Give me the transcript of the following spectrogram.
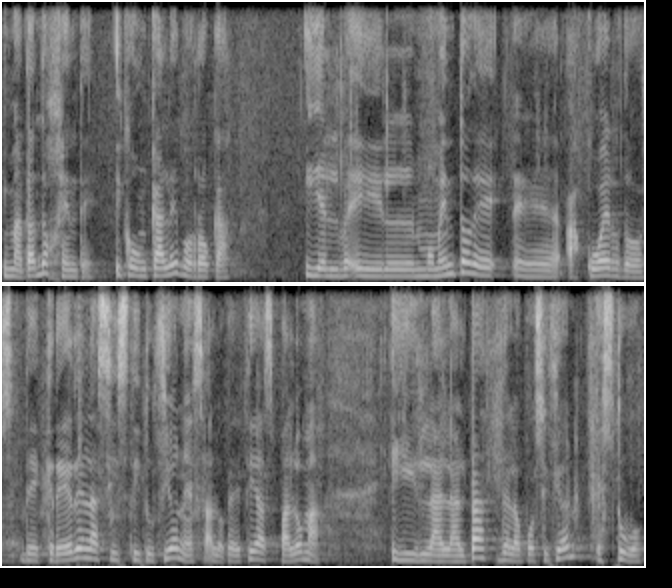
y matando gente, y con Cale Borroca. Y el, el momento de eh, acuerdos, de creer en las instituciones, a lo que decías, Paloma, y la lealtad de la oposición estuvo,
